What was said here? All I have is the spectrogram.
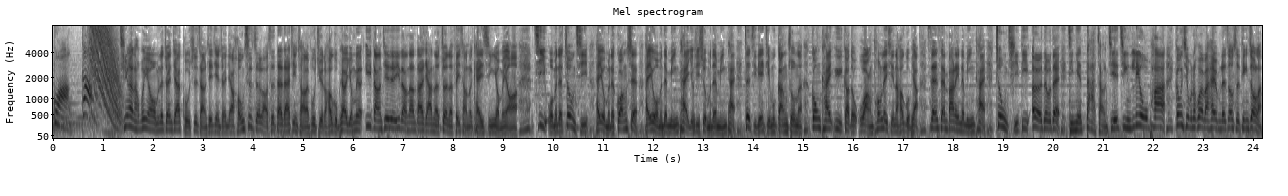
广告。亲爱的好朋友，我们的专家股市涨跌见专家洪世哲老师带大家进场来布局的好股票，有没有一档接着一档，让大家呢赚的非常的开心？有没有啊？继我们的重旗，还有我们的光盛，还有我们的明泰，尤其是我们的明泰，这几天节目当中呢公开预告的网通类型的好股票，三三八零的明泰，重旗第二，对不对？今天大涨接近六趴，恭喜我们的会员还有我们的忠实听众了。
